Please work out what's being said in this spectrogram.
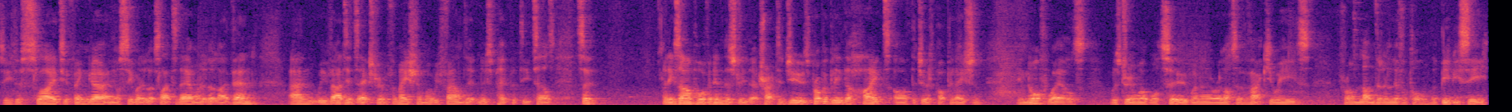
So you just slide your finger and you'll see what it looks like today and what it looked like then. And we've added extra information where we found it, newspaper details. So an example of an industry that attracted Jews, probably the height of the Jewish population in North Wales was during World War II when there were a lot of evacuees from London and Liverpool. The BBC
